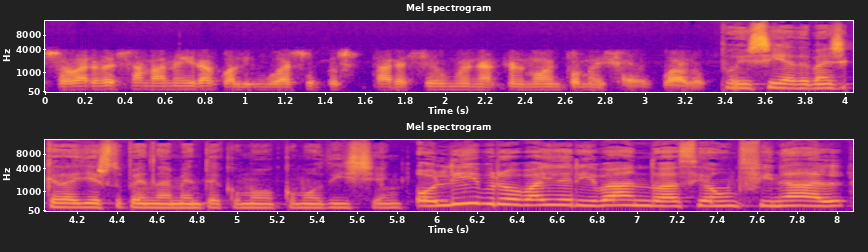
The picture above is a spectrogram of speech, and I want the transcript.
xogar desa maneira coa linguaxe pois, pareceume naquel momento máis adecuado. Pois sí, ademais quedalle estupendamente, como, como dixen. O libro vai derivando hacia un final,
